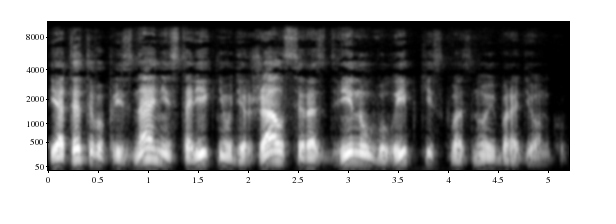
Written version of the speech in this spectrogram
и от этого признания старик не удержался, раздвинул в улыбке сквозную бороденку.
